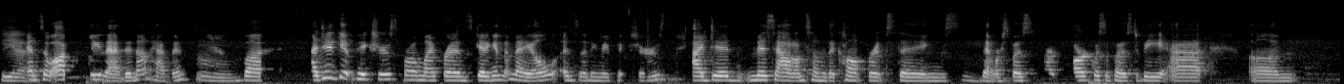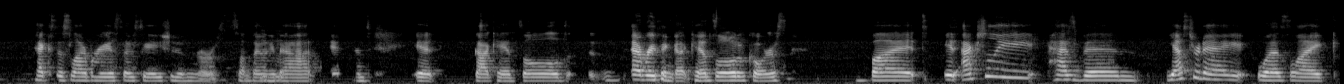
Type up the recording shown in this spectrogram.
Yeah. And so obviously that did not happen, mm. but. I did get pictures from my friends getting in the mail and sending me pictures. I did miss out on some of the conference things mm-hmm. that were supposed to, our ARC was supposed to be at. Um, Texas Library Association or something mm-hmm. like that, and it got canceled. Everything got canceled, of course. But it actually has been. Yesterday was like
